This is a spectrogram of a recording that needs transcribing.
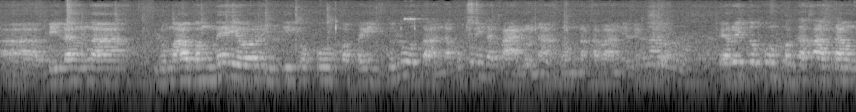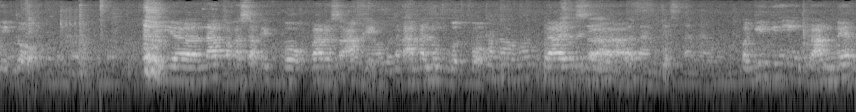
Ah, bilang uh, lumabang mayor, hindi ko po papahintulutan. Ako po ay natalo na nung nakaraang eleksyon. Pero ito pong pagkakataong ito, ah, napakasakit po para sa akin, nakakalungkot po. Dahil sa pagiging incumbent,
